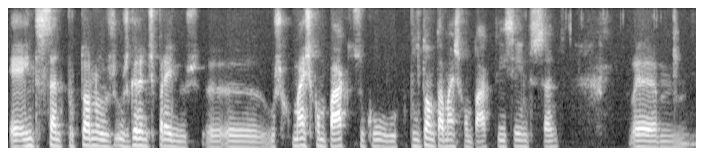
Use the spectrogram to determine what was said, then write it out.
é interessante porque torna os, os grandes prémios uh, os mais compactos, o, o, pelotão está mais compacto e isso é interessante. Um,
